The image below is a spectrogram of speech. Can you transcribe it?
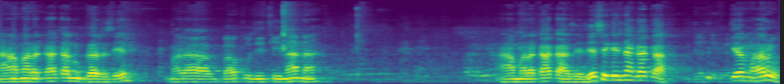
આ મારા કાકાનું ઘર છે. મારા બાપુજીથી નાના. આ મારા કાકા છે. જય શ્રી કૃષ્ણ કાકા. કેમ સારું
